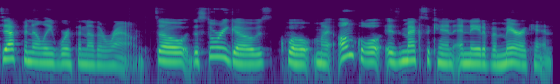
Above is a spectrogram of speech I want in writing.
definitely worth another round. So the story goes, quote, My uncle is Mexican and Native American.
